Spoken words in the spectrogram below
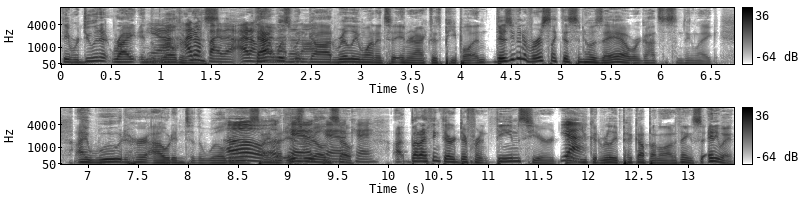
They were doing it right in yeah, the wilderness. I don't buy that. I don't. That was at when all. God really wanted to interact with people. And there's even a verse like this in Hosea where God says something like, "I wooed her out into the wilderness," Oh, talking about Israel. okay, and so, okay. uh, but I think there are different themes here Yeah. that you could really pick up on a lot of things. So anyway,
